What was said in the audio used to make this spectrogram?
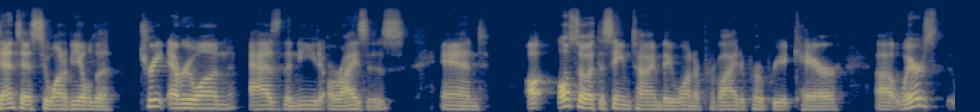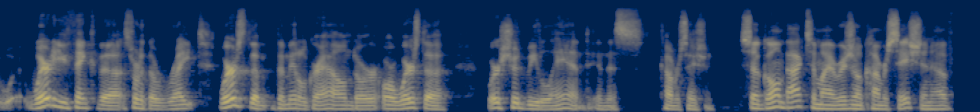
dentists who want to be able to treat everyone as the need arises and also at the same time they want to provide appropriate care. Uh, where's where do you think the sort of the right where's the the middle ground or or where's the where should we land in this conversation? So going back to my original conversation of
